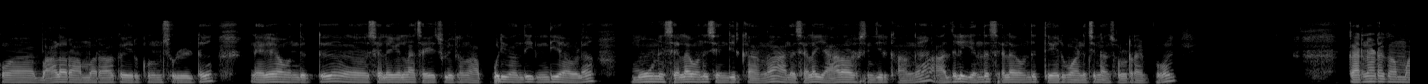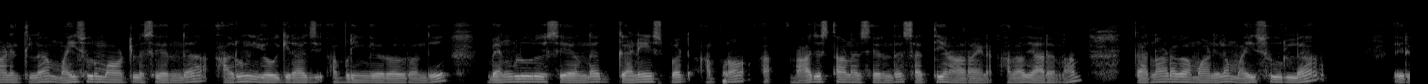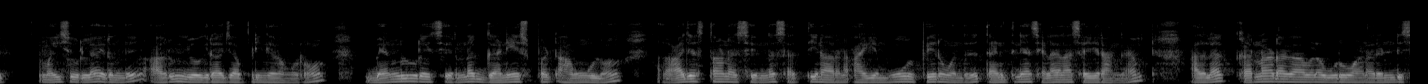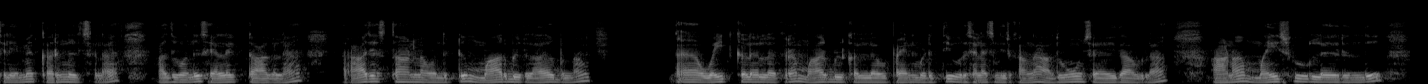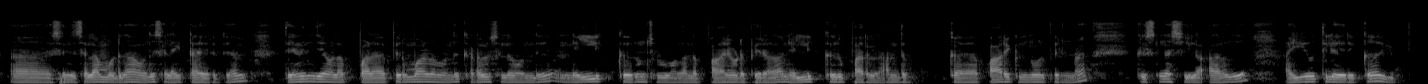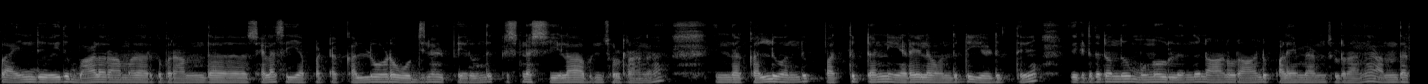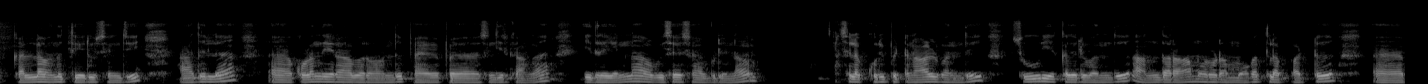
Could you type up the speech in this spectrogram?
பாலராமராக இருக்கணும்னு சொல்லிட்டு நிறையா வந்துட்டு சிலைகள்லாம் செய்ய சொல்லியிருக்காங்க. அப்படி வந்து இந்தியாவில் மூணு சிலை வந்து செஞ்சுருக்காங்க. அந்த சிலை யார் யார் செஞ்சுருக்காங்க? அதில் எந்த சிலை வந்து தேர்வானுச்சு நான் சொல்கிறேன் இப்போது கர்நாடகா மாநிலத்தில் மைசூர் மாவட்டத்தில் சேர்ந்த அருண் யோகிராஜ் அப்படிங்கிறவர் வந்து பெங்களூரை சேர்ந்த கணேஷ் பட் அப்புறம் ராஜஸ்தானை சேர்ந்த சத்யநாராயணன். அதாவது யாருன்னா கர்நாடகா மாநிலம் மைசூரில் இருக் மைசூரில் இருந்து அருண் யோகிராஜ் அப்படிங்கிறவங்களும் பெங்களூரை சேர்ந்த கணேஷ் பட் அவங்களும் ராஜஸ்தானை சேர்ந்த சத்யநாராயணன் ஆகிய மூணு பேரும் வந்துட்டு தனித்தனியாக சிலைலாம் செய்கிறாங்க அதில் கர்நாடகாவில் உருவான ரெண்டு சிலையுமே கருங்கல் சிலை. அது வந்து செலக்ட் ஆகலை. ராஜஸ்தானில் வந்துட்டு மார்பிள் அதாவது எப்படின்னா ஒயிட் கலரில் இருக்கிற மார்பிள் கல்லை பயன்படுத்தி ஒரு சிலை செஞ்சுருக்காங்க. அதுவும் செ இதாகல ஆனால் மைசூரில் இருந்து செஞ்ச சிலை மட்டும்தான் வந்து செலக்ட் ஆகிருக்கு தென்னிந்தியாவில் பல பெரும்பாலும் வந்து கடவுள் சிலை வந்து நெல்லிக்கருன்னு சொல்லுவாங்க. அந்த பாறையோட பேர் தான் நெல்லிக்கரு பாறை. அந்த க பாறைக்கு இன்னொரு பேர் என்ன கிருஷ்ணஷீலா அதாவது அயோத்தியில் இருக்க இப்போ ஐந்து வயது பாலராமராக இருக்க பாரு அந்த சிலை செய்யப்பட்ட கல்லோட ஒரிஜினல் பேர் வந்து கிருஷ்ணசீலா அப்படின்னு சொல்கிறாங்க இந்த கல் வந்து பத்து டன் எடையில் வந்துட்டு எடுத்து இது கிட்டத்தட்ட வந்து முந்நூறுலேருந்து நானூறு ஆண்டு பழையமையானு சொல்கிறாங்க அந்த கல்லை வந்து தெரிவு செஞ்சு அதில் குழந்தை வந்து ப இப்போ செஞ்சுருக்காங்க. இதில் என்ன விசேஷம் அப்படின்னா சில குறிப்பிட்ட நாள் வந்து சூரிய கதிர் வந்து அந்த ராமரோட முகத்தில் பட்டு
